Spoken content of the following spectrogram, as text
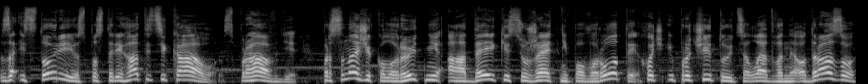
За історією спостерігати цікаво, справді. Персонажі колоритні, а деякі сюжетні повороти, хоч і прочитуються ледве не одразу,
